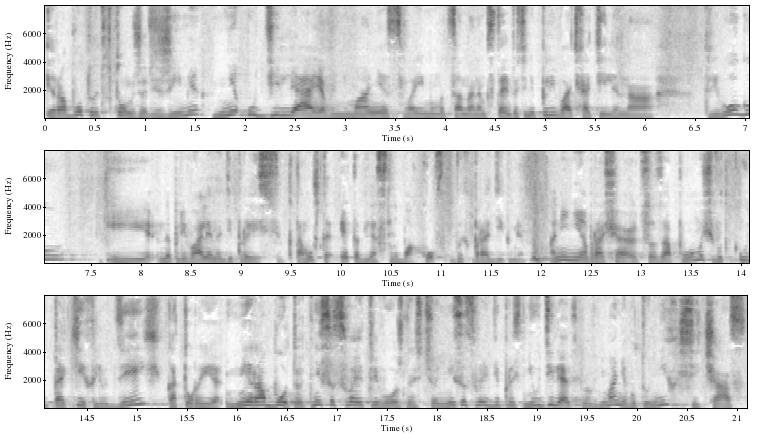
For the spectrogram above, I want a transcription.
и работают в том же режиме, не уделяя внимания своим эмоциональным состояниям. То есть они плевать хотели на тревогу и наплевали на депрессию, потому что это для слабаков в их парадигме. Они не обращаются за помощью. Вот у таких людей, которые не работают ни со своей тревожностью, ни со своей депрессией, не уделяют этому внимания, вот у них сейчас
